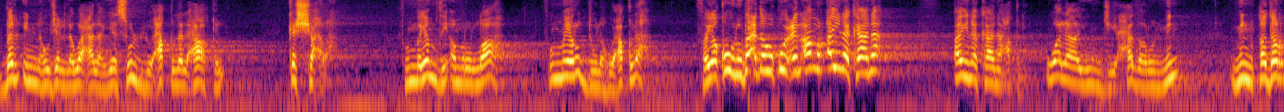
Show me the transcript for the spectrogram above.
بل إنه جل وعلا يسل عقل العاقل كالشعرة ثم يمضي أمر الله ثم يرد له عقله فيقول بعد وقوع الأمر أين كان؟ أين كان عقلي؟ ولا ينجي حذر من من قدر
